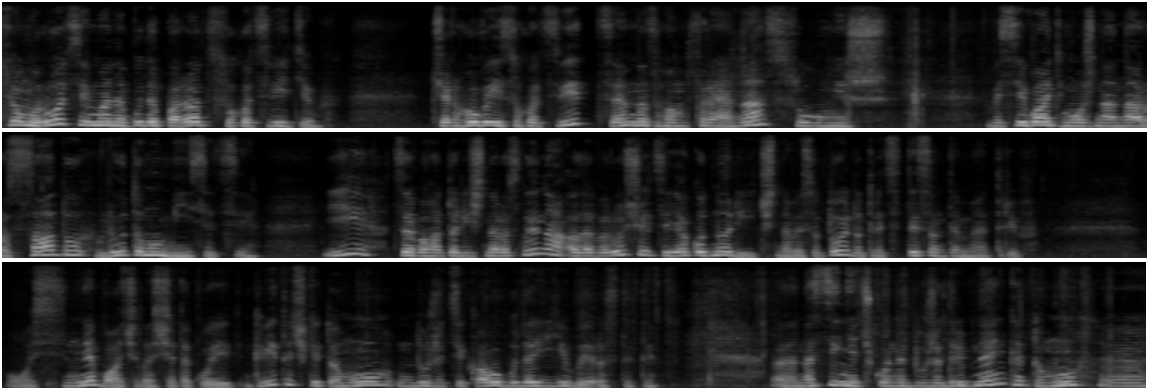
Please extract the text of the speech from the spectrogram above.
В цьому році в мене буде парад сухоцвітів. Черговий сухоцвіт це в нас гомфрена суміш. Висівати можна на розсаду в лютому місяці. І це багаторічна рослина, але вирощується як однорічна, висотою до 30 см. Ось, не бачила ще такої квіточки, тому дуже цікаво буде її виростити. Е, Насіннячко не дуже дрібненьке, тому е,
